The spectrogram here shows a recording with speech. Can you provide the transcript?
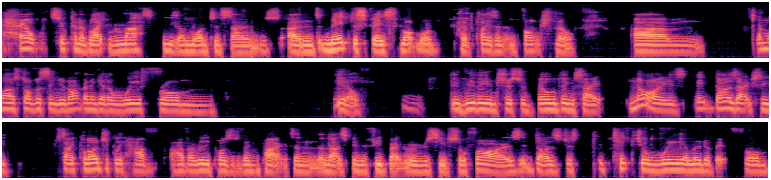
help to kind of like mask these unwanted sounds and make the space a lot more kind of pleasant and functional. Um, and whilst obviously you're not going to get away from you know the really intrusive building site noise, it does actually psychologically have have a really positive impact and, and that's been the feedback we've received so far is it does just it takes you away a little bit from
